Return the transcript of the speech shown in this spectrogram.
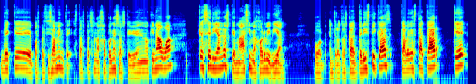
de que, pues precisamente, estas personas japonesas que viven en Okinawa, que serían los que más y mejor vivían. Por, entre otras características, cabe destacar que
